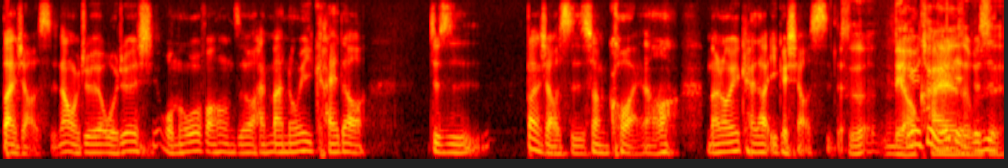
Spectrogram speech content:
半小时。那我觉得，我觉得我们 work from home 之后还蛮容易开到，就是半小时算快，然后蛮容易开到一个小时的，是聊开了是不是？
